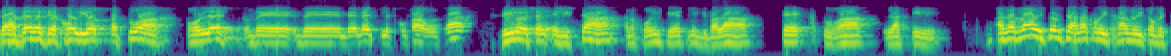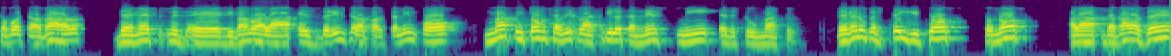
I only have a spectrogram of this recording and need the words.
והברז יכול להיות פתוח, הולך ובאמת לתקופה ארוכה, ואילו אצל אלישע אנחנו רואים שיש מגבלה שקשורה לכלים. אז הדבר הראשון שאנחנו התחלנו איתו בשבוע שעבר, באמת אה, דיברנו על ההסברים של הפרשנים פה, מה פתאום צריך להתחיל את הנס מאיזשהו משהו. והבאנו כאן שתי גישות שונות על הדבר הזה,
